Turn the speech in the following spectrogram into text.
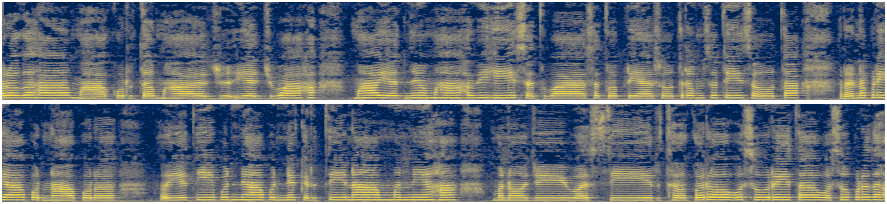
रगः महाकृत महायज्वाः, महायज्ञ, महाहविः, सत्वा सत्त्वप्रिया स्तोत्रं सती, सौता, रणप्रिया, पुन्हा पुर यती पुण्या पुण्यकीर्तीनामन्यः मनोजीवस्तीर्थकरो वसुरेता वसुप्रदः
